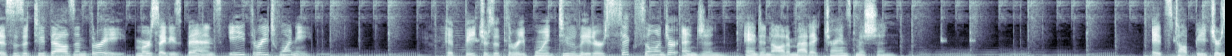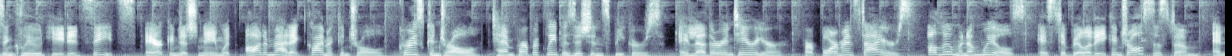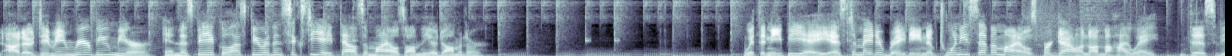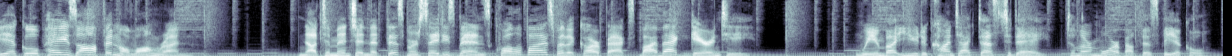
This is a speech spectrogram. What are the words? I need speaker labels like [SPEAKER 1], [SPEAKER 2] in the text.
[SPEAKER 1] This is a 2003 Mercedes-Benz E320. It features a 3.2-liter six-cylinder engine and an automatic transmission. Its top features include heated seats, air conditioning with automatic climate control, cruise control, 10 perfectly positioned speakers, a leather interior, performance tires, aluminum wheels, a stability control system, an auto-dimming rearview mirror, and this vehicle has fewer than 68,000 miles on the odometer. With an EPA estimated rating of 27 miles per gallon on the highway, this vehicle pays off in the long run. Not to mention that this Mercedes-Benz qualifies for the Carfax buyback guarantee. We invite you to contact us today to learn more about this vehicle.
